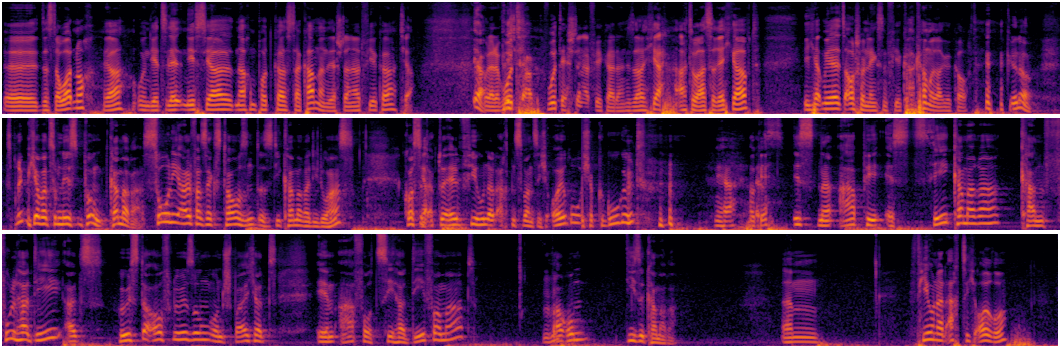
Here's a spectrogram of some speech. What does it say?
äh, das dauert noch, ja. Und jetzt nächstes Jahr nach dem Podcast, da kam dann der Standard 4K. Tja. Ja, Oder da wurde, wurde der Standard 4K dann. Da sage ich, ja, Arthur, hast du recht gehabt. Ich habe mir jetzt auch schon längst eine 4K-Kamera gekauft. genau. Das bringt mich aber zum nächsten Punkt. Kamera. Sony Alpha 6000, das ist die Kamera, die du hast. Kostet ja. aktuell 428 Euro. Ich habe gegoogelt. Ja, okay. Es ist eine APS-C-Kamera, kann Full HD als höchste Auflösung und speichert im AVCHD-Format. Mhm. Warum diese Kamera? Ähm, 480 Euro.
